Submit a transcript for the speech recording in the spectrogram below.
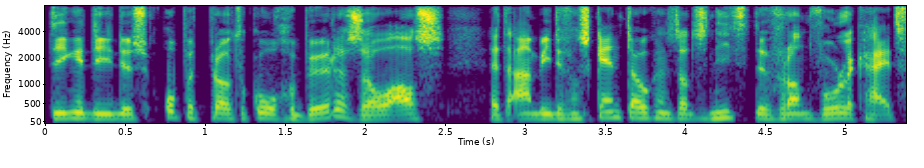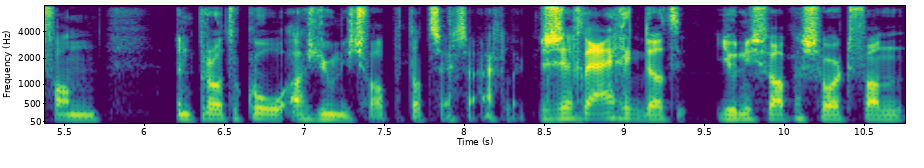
dingen die dus op het protocol gebeuren, zoals het aanbieden van scantokens, dat is niet de verantwoordelijkheid van een protocol als Uniswap. Dat zegt ze eigenlijk. Ze zegt eigenlijk dat Uniswap een soort van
